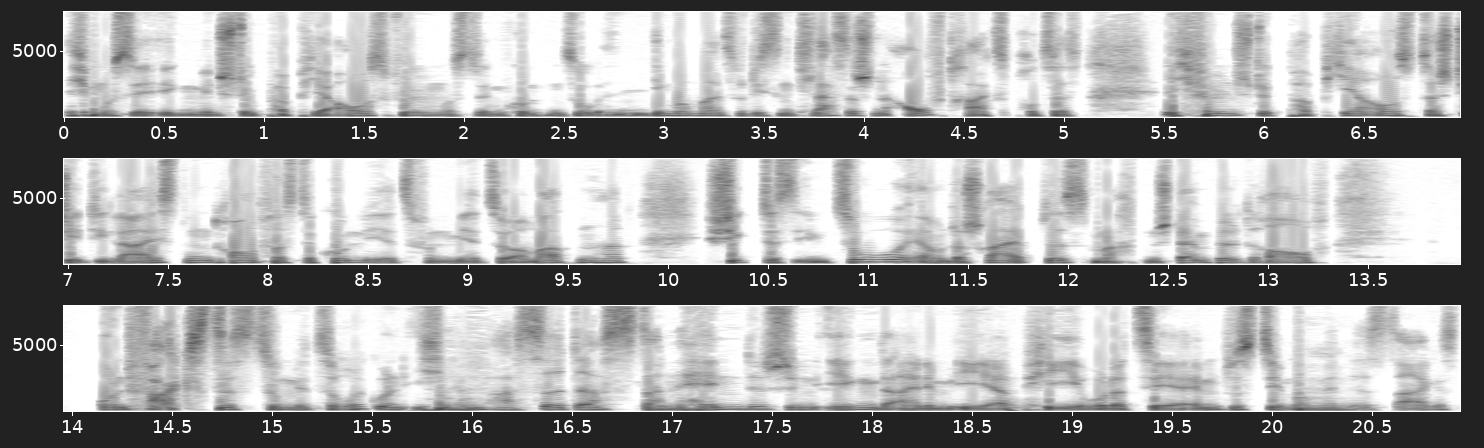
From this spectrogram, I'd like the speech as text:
ich muss hier irgendwie ein Stück Papier ausfüllen, muss dem Kunden so immer mal so diesen klassischen Auftragsprozess. Ich fülle ein Stück Papier aus, da steht die Leistung drauf, was der Kunde jetzt von mir zu erwarten hat, schickt es ihm zu, er unterschreibt es, macht einen Stempel drauf und faxt es zu mir zurück und ich mhm. erfasse das dann händisch in irgendeinem ERP oder CRM-System am mhm. Ende des Tages,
